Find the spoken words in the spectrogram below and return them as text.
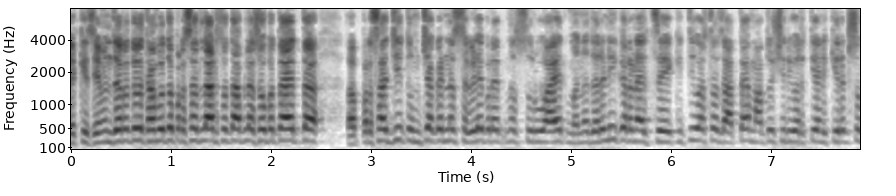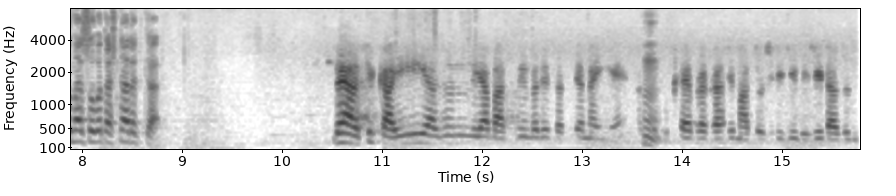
नक्कीच हेमंत जरा तुला थांबवतो. प्रसाद लाड स्वतः आपल्यासोबत आहेत प्रसादजी तुमच्याकडनं सगळे प्रयत्न सुरू आहेत. मनधरणी करण्याचे किती वाजता जात आहे मातोश्रीवरती आणि किरट सोमया सोबत असणार आहेत का? नाही असे काही अजून या बातमीमध्ये तथ्य नाहीये. कुठल्याही प्रकारची मातोश्रीची व्हिजिट अजून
